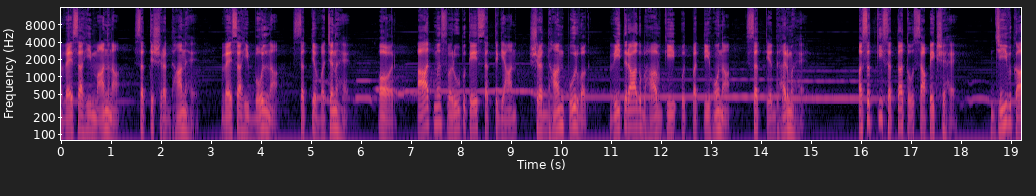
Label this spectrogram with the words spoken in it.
वैसा ही मानना सत्य श्रद्धान है। वैसा ही बोलना सत्य वचन है। और आत्म स्वरूप के सत्य ज्ञान श्रद्धान पूर्वक वीतराग भाव की उत्पत्ति होना सत्य धर्म है। असत की सत्ता तो सापेक्ष है। जीव का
